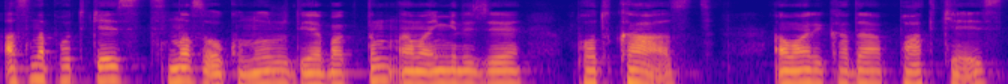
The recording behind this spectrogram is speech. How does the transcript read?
Aslında podcast nasıl okunur diye baktım ama İngilizce podcast Amerika'da podcast,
